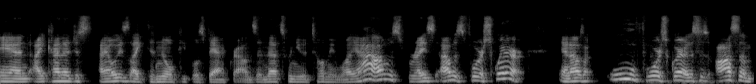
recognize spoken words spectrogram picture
And I kind of just, I always like to know people's backgrounds. And that's when you told me, well, yeah, I was raised, I was four square. And I was like, ooh, four square. This is awesome.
